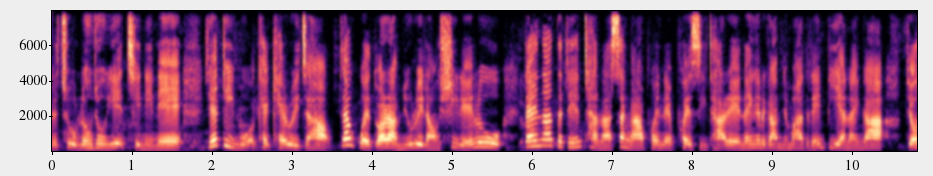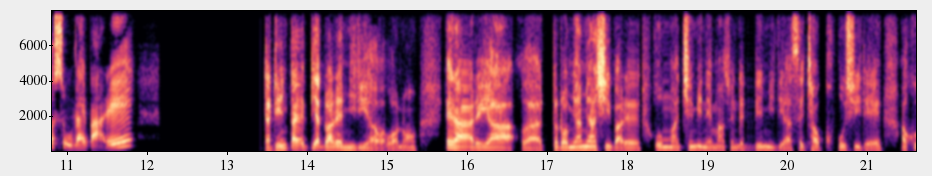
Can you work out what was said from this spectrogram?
တချို့လုံခြုံရေးအခြေအနေနဲ့ရက်တီမှုအခက်အခဲတွေကြောင့်ပျောက်ကွယ်သွားတာမျိုးတွေတောင်ရှိတယ်လို့တိုင်းရင်းသားသတင်းဌာန15ဖွဲ့နဲ့ဖွဲ့စည်းထားတဲ့နိုင်ငံတကာမြန်မာသတင်း BNN ကပြောဆိုလိုက်ပါတယ်။တည်င်းတိုက်ပြတ်သွားတဲ့မီဒီယာပေါ့နော်အဲ့ဒါတွေကတော်တော်များများရှိပါတယ်ဥပမာချင်းပြည်နယ်မှာဆိုရင်တည်င်းမီဒီယာ16ခုရှိတယ်အခု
